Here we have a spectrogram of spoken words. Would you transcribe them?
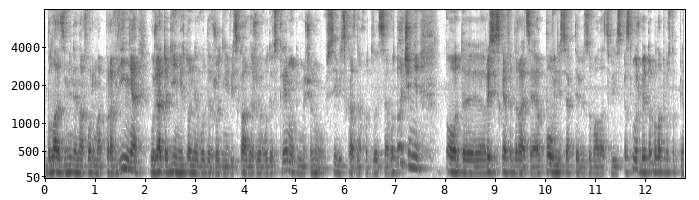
була змінена форма правління, вже тоді ніхто не вводив жодні війська, лише виводив з Криму, тому що ну, всі війська знаходилися в оточенні. От е, Російська Федерація повністю активізувала свої спецслужби, і то була просто п'яна,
